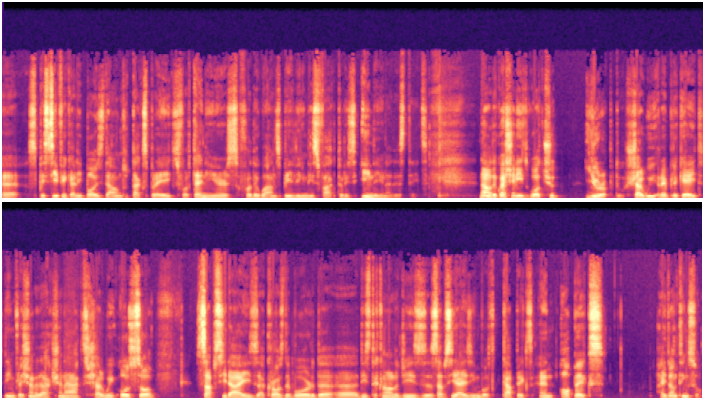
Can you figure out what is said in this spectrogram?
uh, specifically boils down to tax breaks for 10 years for the ones building these factories in the United States. Now, the question is what should Europe do? Shall we replicate the Inflation Reduction Act? Shall we also subsidize across the board uh, these technologies, uh, subsidizing both capex and opex? I don't think so.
